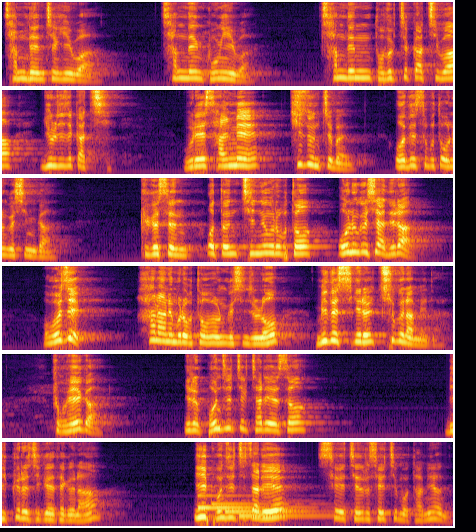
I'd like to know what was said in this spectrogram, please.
참된 정의와 참된 공의와 참된 도덕적 가치와 윤리적 가치, 우리의 삶의 기준점은 어디서부터 오는 것인가? 그것은 어떤 진영으로부터 오는 것이 아니라 오직 하나님으로부터 오는 것인 줄로 믿으시기를 축원합니다. 교회가 이런 본질적 자리에서 미끄러지게 되거나 이 본질적 자리에 제대로 서 있지 못하면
